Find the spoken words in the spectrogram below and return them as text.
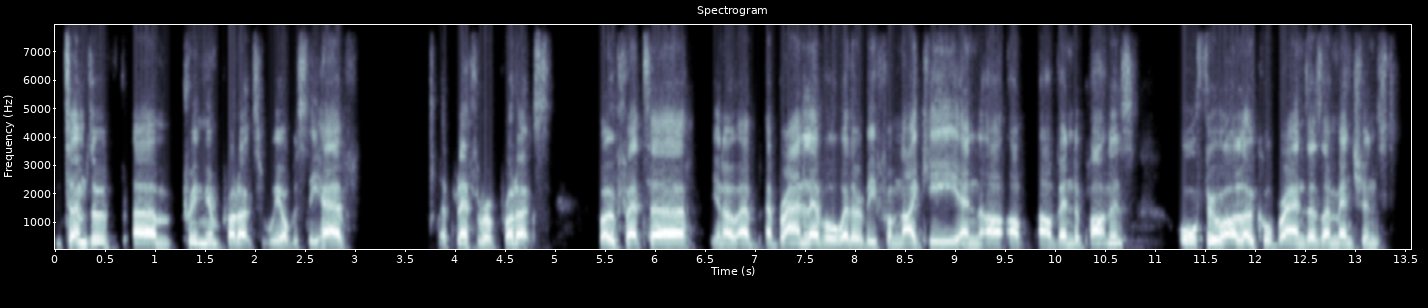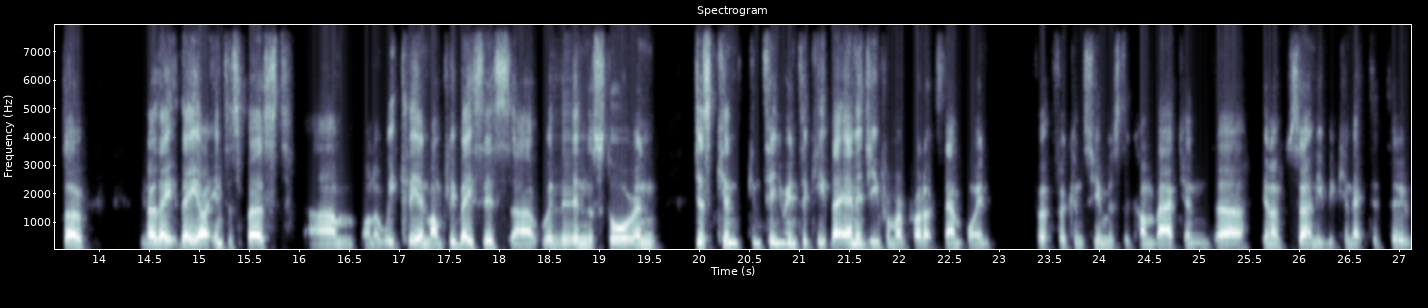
in terms of um, premium products, we obviously have a plethora of products, both at uh, you know a, a, brand level, whether it be from Nike and our, our, our, vendor partners, or through our local brands, as I mentioned. So you know they they are interspersed um, on a weekly and monthly basis uh, within the store, and just can continuing to keep that energy from a product standpoint for, for consumers to come back and uh, you know certainly be connected to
